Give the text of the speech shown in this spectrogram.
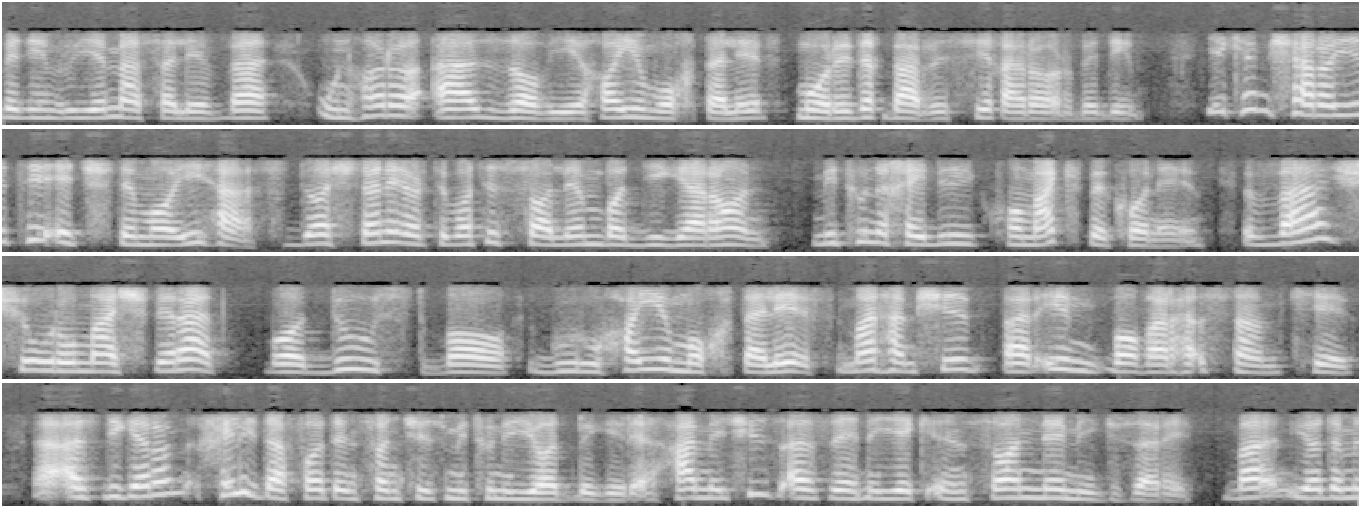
بدیم روی مسئله و اونها رو از زاویه های مختلف مورد بررسی قرار بدیم. یکم شرایط اجتماعی هست. داشتن ارتباط سالم با دیگران می‌تونه خیلی کمک بکنه و شور و مشورت با دوست با گروه های مختلف. من همیشه بر این باور هستم که از دیگران خیلی دفعات انسان چیز می‌تونه یاد بگیره. همه چیز از ذهن یک انسان نمیگذره. من یادم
